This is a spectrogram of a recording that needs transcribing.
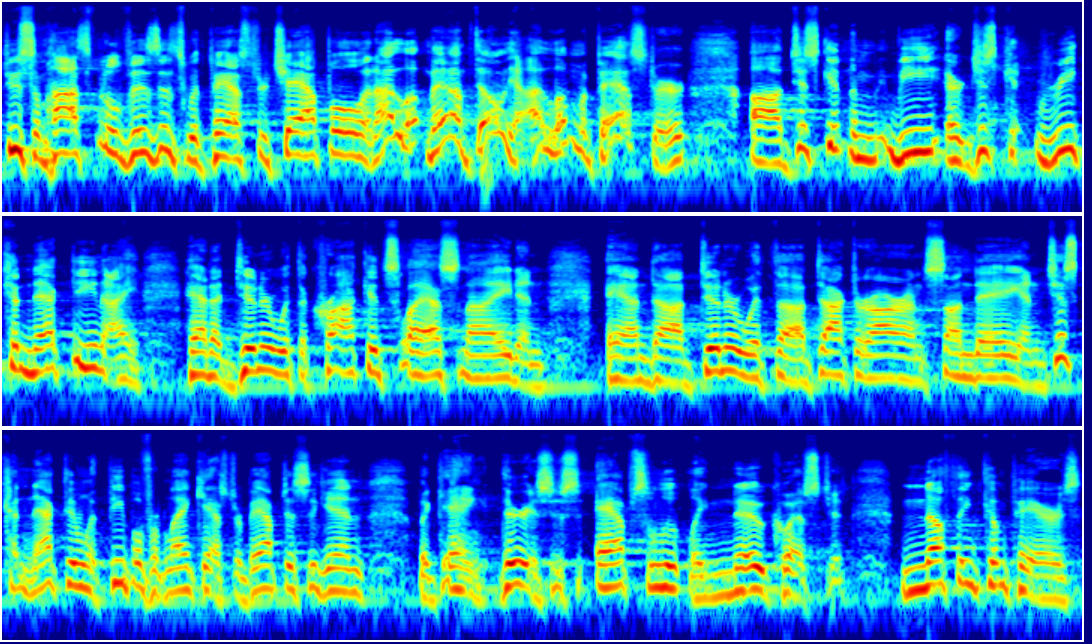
do some hospital visits with Pastor Chappell. And I love, man, I'm telling you, I love my pastor. Uh, just getting to meet or just reconnecting. I had a dinner with the Crockett's last night and, and uh, dinner with uh, Dr. R on Sunday and just connecting with people from Lancaster Baptist again. But, gang, there is just absolutely no question. Nothing compares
